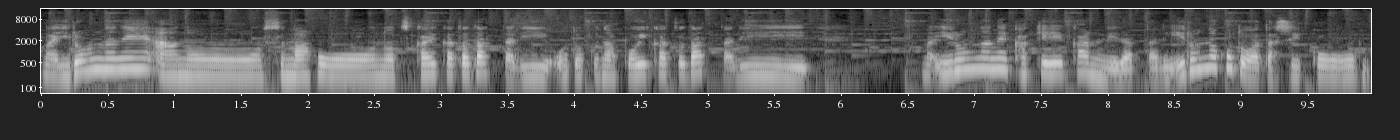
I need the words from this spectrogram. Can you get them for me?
まあ、いろんなね、あの、スマホの使い方だったりお得なポイ活だったり、まあ、いろんなね家計管理だったりいろんなことを私こう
